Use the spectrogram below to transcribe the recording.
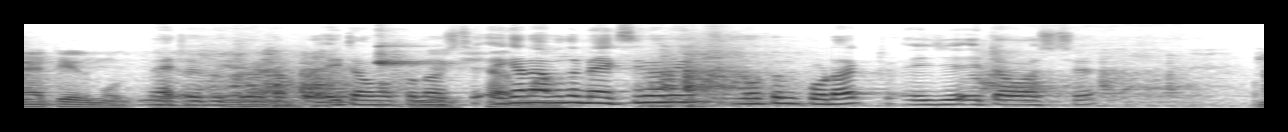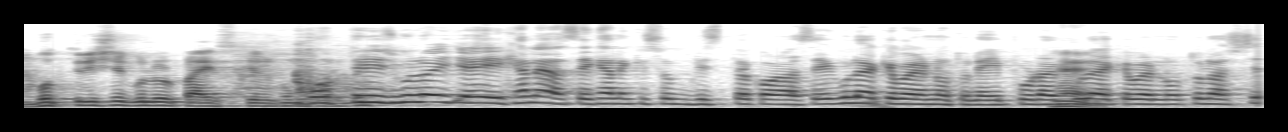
ম্যাটের মধ্যে। ম্যাটের ভিতরে এটাও নতুন আসছে। এখানে আমাদের ম্যাক্সিমামই নতুন প্রোডাক্ট এই যে এটাও আসছে। বত্রিশে গুলোর প্রাইস কীরকম পড়বে বত্রিশগুলো এই যে এখানে আছে এখানে কিছু ডিসপ্লে করা আছে এগুলো একেবারে নতুন এই প্রোডাক্টগুলো হ্যাঁ। একেবারে নতুন আসছে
